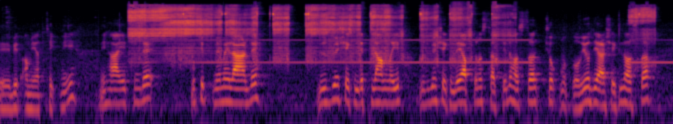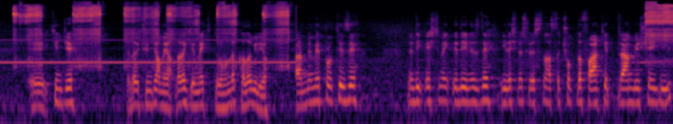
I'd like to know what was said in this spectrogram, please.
e, bir ameliyat tekniği. Nihayetinde bu tip memelerde düzgün şekilde planlayıp düzgün şekilde yaptığınız takdirde hasta çok mutlu oluyor. Diğer şekilde hasta e, ikinci ya da üçüncü ameliyatlara girmek durumunda kalabiliyor. Meme protezi ne dikleştirmek dediğinizde iyileşme süresini aslında çok da fark ettiren bir şey değil.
